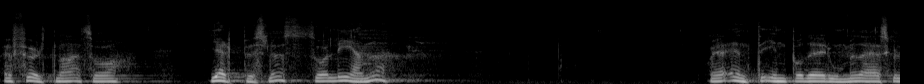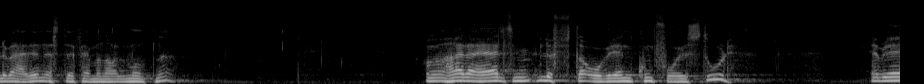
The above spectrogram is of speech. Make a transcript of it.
Og jeg følte meg så hjelpeløs, så alene. Og jeg endte inn på det rommet der jeg skulle være de neste fem og en halv månedene. Og her er jeg liksom løfta over en komfortstol. Jeg ble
